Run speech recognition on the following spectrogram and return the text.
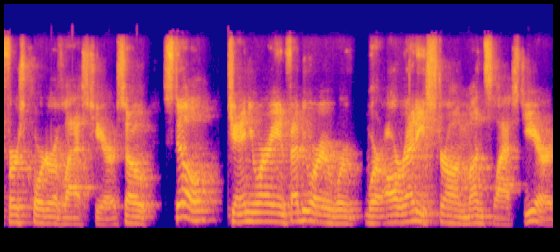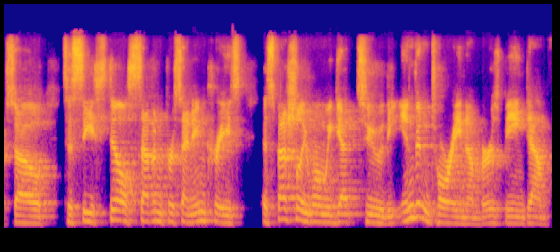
first quarter of last year. So still January and February were were already strong months last year. So to see still 7% increase especially when we get to the inventory numbers being down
